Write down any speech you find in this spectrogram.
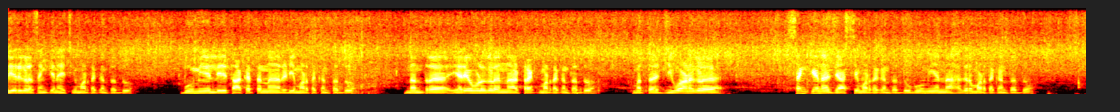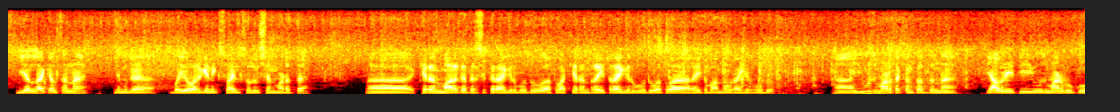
ಬೇರುಗಳ ಸಂಖ್ಯೆನ ಹೆಚ್ಚಿಗೆ ಮಾಡ್ತಕ್ಕಂಥದ್ದು ಭೂಮಿಯಲ್ಲಿ ತಾಕತ್ತನ್ನು ರೆಡಿ ಮಾಡ್ತಕ್ಕಂಥದ್ದು, ನಂತರ ಎರೆಹುಳುಗಳನ್ನು ಅಟ್ರ್ಯಾಕ್ಟ್ ಮಾಡ್ತಕ್ಕಂಥದ್ದು, ಮತ್ತು ಜೀವಾಣುಗಳ ಸಂಖ್ಯೆನ ಜಾಸ್ತಿ ಮಾಡ್ತಕ್ಕಂಥದ್ದು, ಭೂಮಿಯನ್ನು ಹಗರು ಮಾಡ್ತಕ್ಕಂಥದ್ದು, ಈ ಎಲ್ಲ ಕೆಲಸನ ನಿಮ್ಗೆ ಬಯೋ ಆರ್ಗ್ಯಾನಿಕ್ ಸಾಯಿಲ್ ಸೊಲ್ಯೂಷನ್ ಮಾಡುತ್ತೆ ಕಿರಣ್ ಮಾರ್ಗದರ್ಶಕರಾಗಿರ್ಬೋದು ಅಥವಾ ಕಿರಣ್ ರೈತರಾಗಿರ್ಬೋದು ಅಥವಾ ರೈತ ಬಾಂಧವರಾಗಿರ್ಬೋದು ಯೂಸ್ ಮಾಡ್ತಕ್ಕಂಥದ್ದನ್ನು ಯಾವ ರೀತಿ ಯೂಸ್ ಮಾಡಬೇಕು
